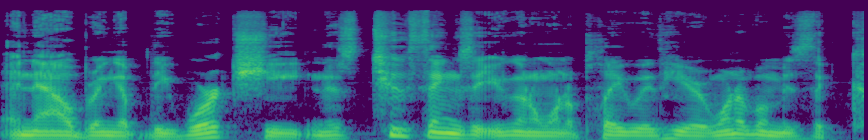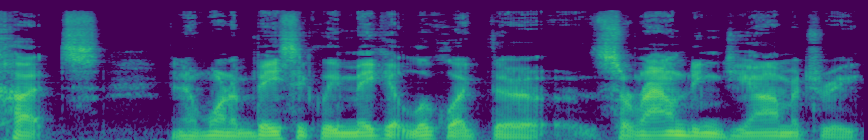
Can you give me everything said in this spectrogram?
And now bring up the worksheet. And there's two things that you're going to want to play with here. One of them is the cuts. And I want to basically make it look like the surrounding geometry.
